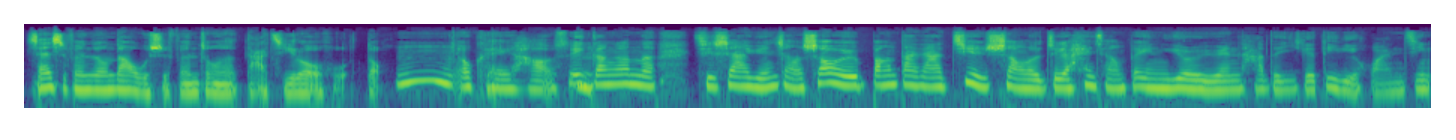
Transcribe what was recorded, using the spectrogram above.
三十分钟到五十分钟的大肌肉活动。嗯，OK，好。所以刚刚呢，其实啊，园长稍微帮大家介绍了这个汉翔飞鹰幼儿园它的一个地理环境。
